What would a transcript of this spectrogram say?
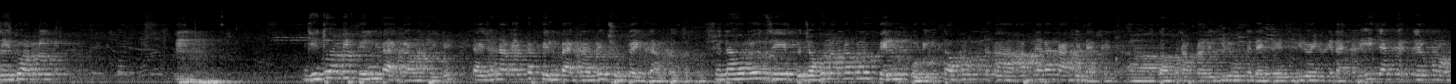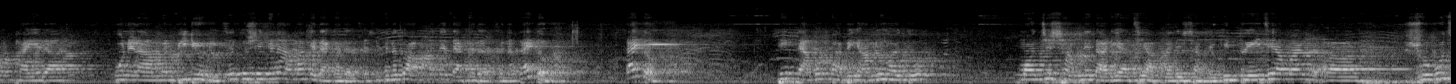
যেহেতু আমি যেহেতু আমি ফিল্ম ব্যাকগ্রাউন্ড থেকে, তাই জন্য আমি একটা ফিল্ম ব্যাকগ্রাউন্ডের ছোট্ট এক্সাম্পল দেবো। সেটা হলো যে, যখন আমরা কোনো ফিল্ম করি, তখন আপনারা কাকে দেখেন? তখন আপনারা হিরোকে দেখেন হিরোইনকে দেখেন। এই যে যেরকম আমার ভাইয়েরা, বোনেরা আমার ভিডিও নিচ্ছে, তো সেখানে আমাকে দেখা যাচ্ছে। সেখানে তো আপনাদের দেখা যাচ্ছে না, তাই তো? তাই তো? ঠিক তেমনভাবেই আমি হয়তো মঞ্চের সামনে দাঁড়িয়ে আছি আপনাদের সামনে। কিন্তু এই যে আমার সবুজ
